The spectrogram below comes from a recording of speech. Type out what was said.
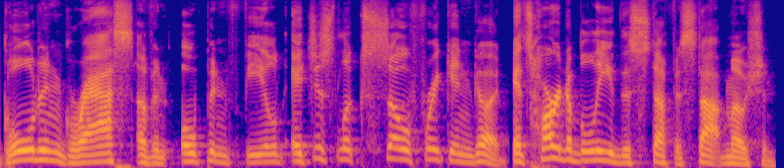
golden grass of an open field. It just looks so freaking good. It's hard to believe this stuff is stop motion.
